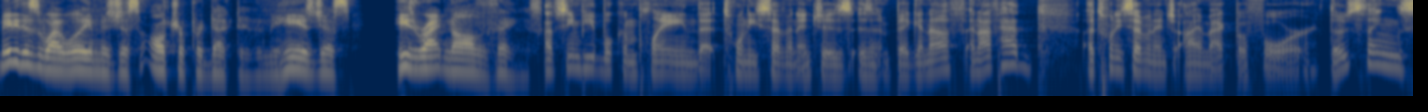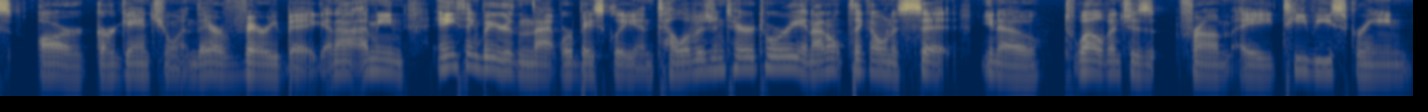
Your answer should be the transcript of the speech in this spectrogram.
maybe this is why William is just ultra productive. I mean, he is just he's writing all the things. I've seen people complain that 27 inches isn't big enough, and I've had a 27 inch iMac before. Those things are gargantuan. They are very big, and I, I, mean anything bigger than that, we're basically in television territory. And I don't think I want to sit, you know, 12 inches from a TV screen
